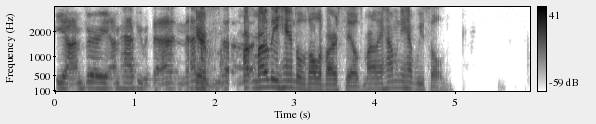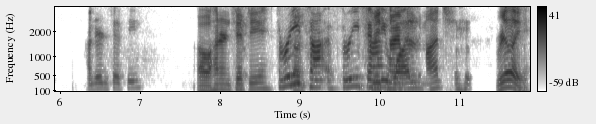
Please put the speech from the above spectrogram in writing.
yeah, I'm very I'm happy with that. And that's uh, Mar- Marley handles all of our sales. Marley, how many have we sold? 150. Oh, 150. three So times three three times. times as much. really?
